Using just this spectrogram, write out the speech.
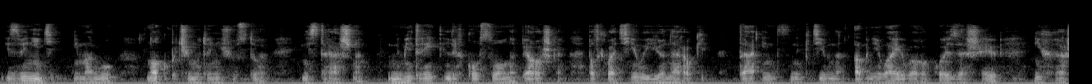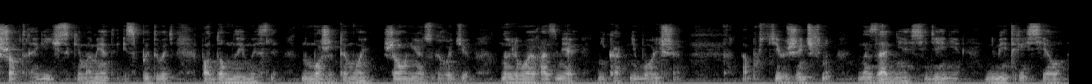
«Извините, не могу. Ног почему-то не чувствую. Не страшно». Дмитрий, легко словно перышко, подхватил ее на руки. Та инстинктивно обняла его рукой за шею. Нехорошо в трагический момент испытывать подобные мысли. Но, может и мой, что у нее с грудью, нулевой размер, никак не больше. Опустив женщину на заднее сиденье, Дмитрий сел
